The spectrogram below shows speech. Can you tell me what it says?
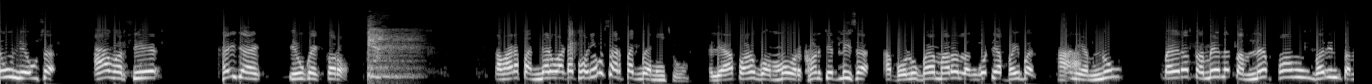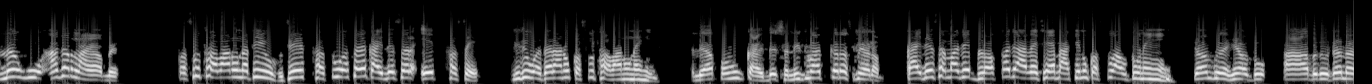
એવું ને એવું છે. આ વર્ષે થઈ જાય એવું કંઈક કરો. તમારા પંદર વોટે થોડી હું સરપંચ બની છું. એટલે આ પણ ગામમાં વરખાણ કેટલી છે. આ ભોલુભાઈ મારો લંગોટિયા ભાઈ બન અને એમનું બહેરો તમે એટલે તમને ફોર્મ ભરીને તમને હું આગળ લાયા અમે કશું થવાનું નથી. જે થતું હશે કાયદેસર એ જ થશે. બીજું વધારાનું કશું થવાનું નહીં. એટલે આ પણ હું કાયદેસરની જ વાત કરસ મેડમ. કાયદેસરમાં જે બ્લોક જ આવે છે બાકીનું કશું આવતું નહીં. કેમ કે નહીં આવતું? આ બધું છે ને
